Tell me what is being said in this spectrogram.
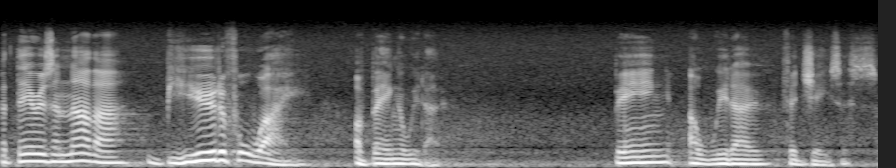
But there is another beautiful way of being a widow being a widow for Jesus.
